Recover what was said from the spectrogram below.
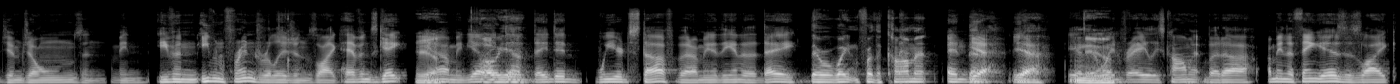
Jim Jones, and I mean even even fringe religions like Heaven's Gate. You Yeah. know, I mean yeah, Oh, they yeah. did they did weird stuff, but I mean at the end of the day, They were waiting for the comment. and That- yeah, yeah. yeah, yeah, they're Yeah. waiting for Halley's comment. But uh, I mean the thing is, is like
